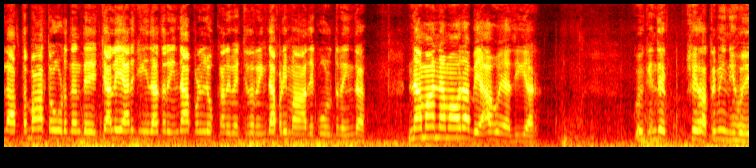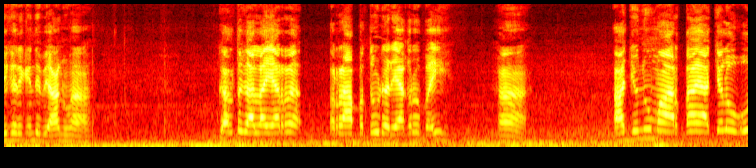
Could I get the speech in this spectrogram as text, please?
ਲੱਤ ਬਾਹ ਤੋੜ ਦਿੰਦੇ, ਚੱਲ ਯਾਰ ਜੀਂਦਾ ਤਾਂ ਰਹਿੰਦਾ, ਆਪਣੇ ਲੋਕਾਂ ਦੇ ਵਿੱਚ ਤਾਂ ਰਹਿੰਦਾ, ਆਪਣੀ ਮਾਂ ਦੇ ਕੋਲ ਤਾਂ ਰਹਿੰਦਾ। ਨਵਾਂ ਨਵਾਂ ਉਹਦਾ ਵਿਆਹ ਹੋਇਆ ਸੀ ਯਾਰ। ਕੋਈ ਕਹਿੰਦੇ 6-7 ਮਹੀਨੇ ਹੋਏ ਖਰੇ ਕਹਿੰਦੇ ਵਿਆਹ ਨੂੰ, ਹਾਂ। ਗਲਤ ਗੱਲ ਆ ਯਾਰ, ਰੱਬ ਤੋਂ ਡਰਿਆ ਕਰੋ ਭਾਈ, ਹਾਂ। ਅੱਜ ਉਹਨੂੰ ਮਾਰਤਾ ਆ, ਚਲੋ ਉਹ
